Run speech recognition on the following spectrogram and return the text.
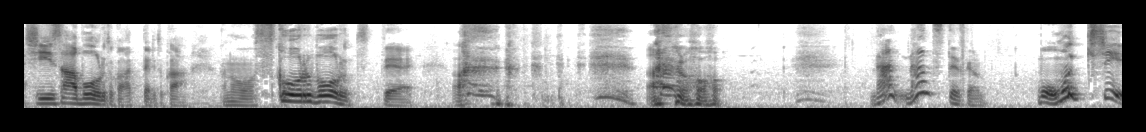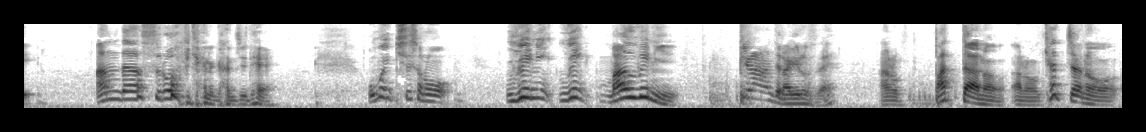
シーサーボールとかあったりとか、あの、スコールボールっつって、あの、なん、なんつってんですかもう思いっきし、アンダースローみたいな感じで、思いっきしその、上に、上、真上に、ビューンって投げるんですね。あの、バッターの、あの、キャッチャーの、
